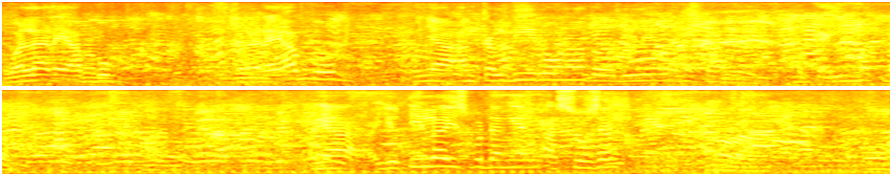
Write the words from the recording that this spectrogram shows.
wala na abog. Wala na abog. Kunya ang kaldero na to dili na magka magkaimat ba. Utilize po dang yang aso sir. Oh,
